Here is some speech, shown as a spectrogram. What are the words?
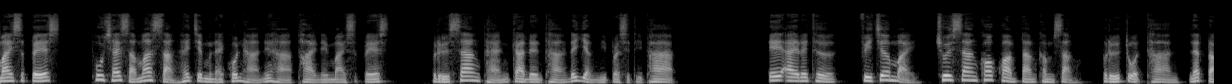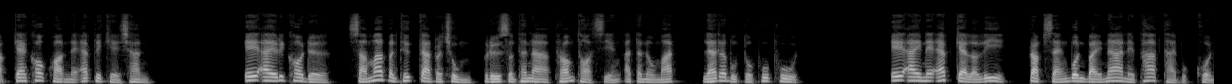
MySpace ผู้ใช้สามารถสั่งให้ Gemini ค้นหาเนื้อหาภายใน MySpace หรือสร้างแผนการเดินทางได้อย่างมีประสิทธิภาพ AI Writer ฟีเจอร์ใหม่ช่วยสร้างข้อความตามคำสั่ง หรือตรวจทาน และปรับแก้ข้อความในแอปพลิเคชัน AI Recorder สามารถบันทึกการประชุม หรือสนทนาพร้อมถอดเสียงอัตโนมัติ และระบุตัวผู้พูด AI ในแอป Gallery ปรับแสงบนใบหน้าในภาพถ่ายบุคคล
